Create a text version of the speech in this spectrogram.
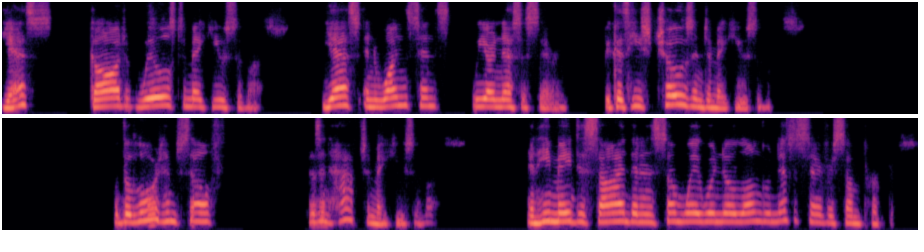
Yes, God wills to make use of us. Yes, in one sense, we are necessary because He's chosen to make use of us. But the Lord Himself doesn't have to make use of us. And He may decide that in some way we're no longer necessary for some purpose.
